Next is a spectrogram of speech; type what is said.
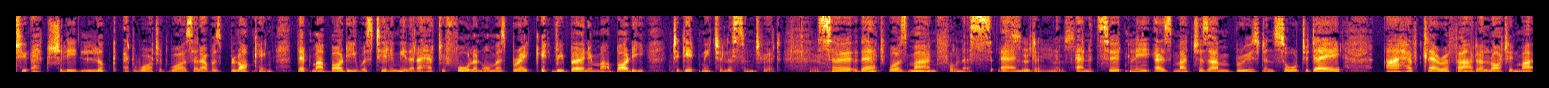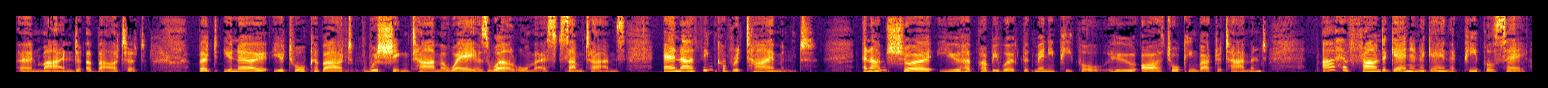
to actually look at what it was that I was blocking, that my body was telling me that I had to fall and almost break every bone in my body to get me to listen to it. So that was mindfulness. and, certainly was. and it certainly, as much as I'm bruised and sore today, I have clarified a lot in my own mind about it. But you know, you talk about wishing time away as well, almost sometimes. And I think of retirement. And I'm sure you have probably worked with many people who are talking about retirement. I have found again and again that people say,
